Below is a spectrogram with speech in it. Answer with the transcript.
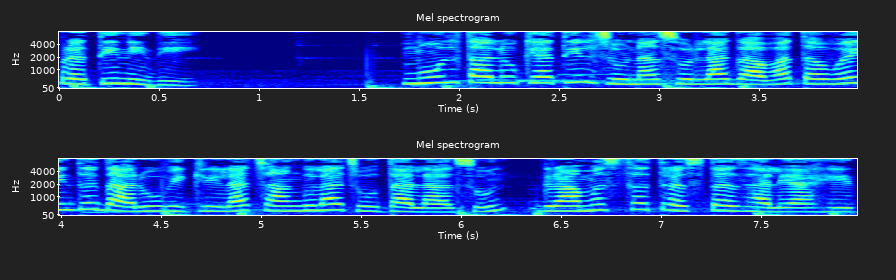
प्रतिनिधी. मूल तालुक्यातील जुनासुरला गावात अवैध दारू विक्रीला चांगलाच होत आला असून ग्रामस्थ त्रस्त झाले आहेत.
